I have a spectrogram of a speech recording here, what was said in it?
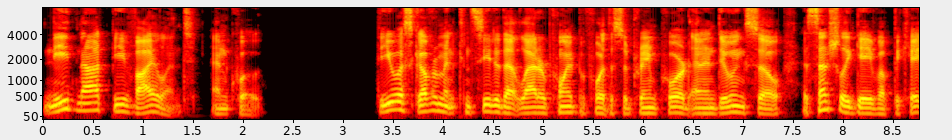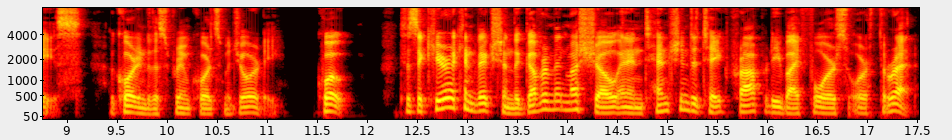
need not be violent, end quote. The US government conceded that latter point before the Supreme Court and in doing so essentially gave up the case, according to the Supreme Court's majority. Quote, to secure a conviction, the government must show an intention to take property by force or threat,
